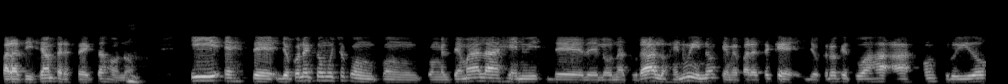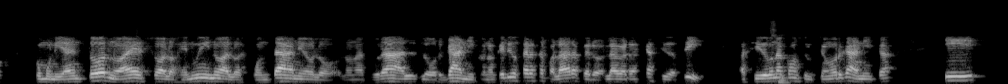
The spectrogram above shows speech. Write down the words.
para ti sean perfectas o no. Mm. Y este, yo conecto mucho con, con, con el tema de, la de, de, lo natural, lo genuino, que me parece que yo creo que tú has, has, construido comunidad en torno a eso, a lo genuino, a lo espontáneo, lo, lo, natural, lo orgánico. No quería usar esa palabra, pero la verdad es que ha sido así. Ha sido una construcción orgánica y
